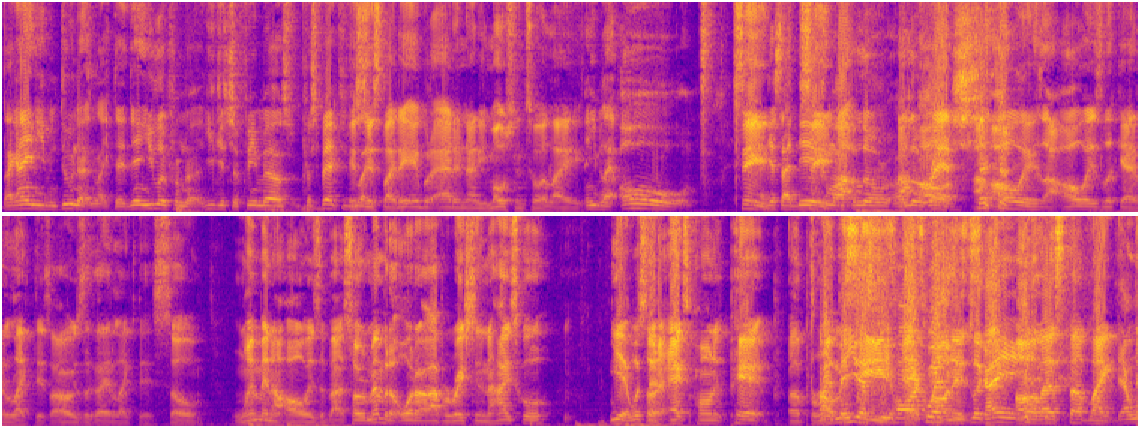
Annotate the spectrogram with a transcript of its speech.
Like I ain't even do nothing like that. Then you look from the, you get your female's perspective. It's like, just like they able to add in that emotion to it. Like, and you be like, oh, see, I I did come off a little- a little al- rash. I always, I always look at it like this. I always look at it like this. So women are always about. So remember the order of operation in the high school. yeah. What's So that? the exponent, pair, uh, Oh, man, you parentheses, hard exponents, questions. Look, I ain't- all that stuff. Like That was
